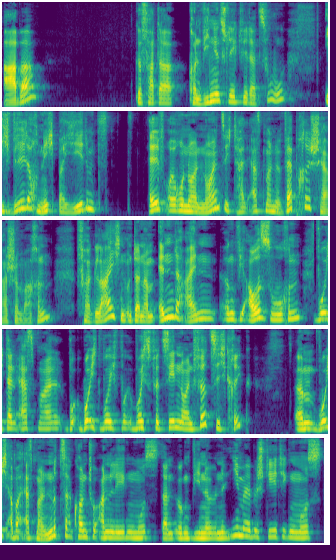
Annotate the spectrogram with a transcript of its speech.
Aber Gevatter Convenience schlägt wieder zu. Ich will doch nicht bei jedem 11,99 Euro Teil erstmal eine Webrecherche machen, vergleichen und dann am Ende einen irgendwie aussuchen, wo ich dann erstmal, wo, wo ich, wo ich, wo ich es für 10,49 krieg, ähm, wo ich aber erstmal ein Nutzerkonto anlegen muss, dann irgendwie eine E-Mail bestätigen muss,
